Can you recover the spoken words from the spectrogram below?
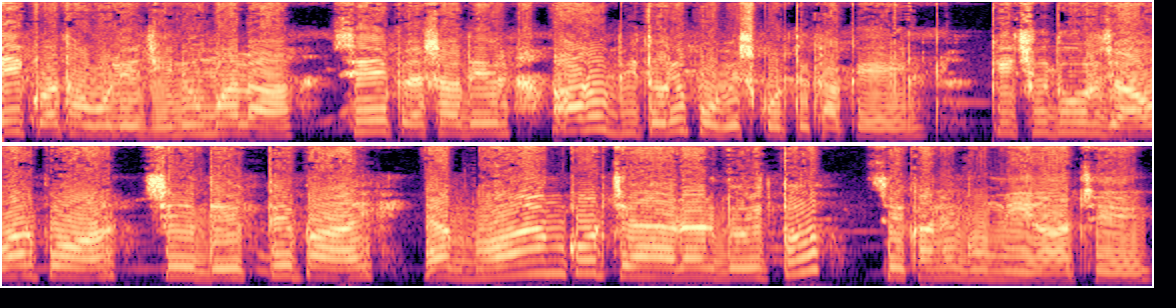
এই কথা বলে ঝিনুমালা সে প্রাসাদের আরও ভিতরে প্রবেশ করতে থাকে। কিছু দূর যাওয়ার পর সে দেখতে পায় এক ভয়ঙ্কর চেহারার দৈত্য সেখানে ঘুমিয়ে আছে।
